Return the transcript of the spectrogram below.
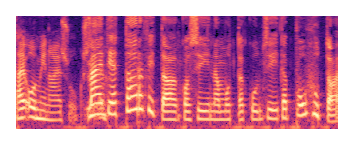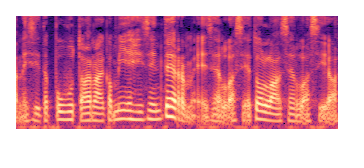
Tai ominaisuuksia? Mä en tiedä tarvitaanko siinä, mutta kun siitä puhutaan, niin siitä puhutaan aika miehisin termein sellaisia, että ollaan sellaisia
